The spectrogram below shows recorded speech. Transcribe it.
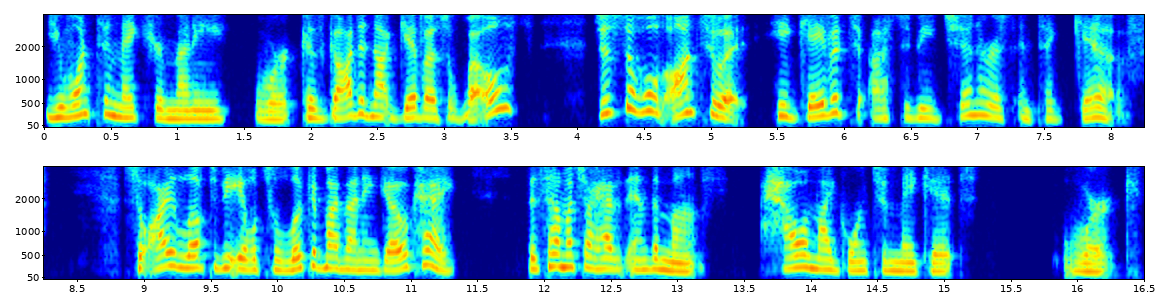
You want to make your money work because God did not give us wealth just to hold on to it. He gave it to us to be generous and to give. So I love to be able to look at my money and go, okay, this is how much I have at the end of the month. How am I going to make it work?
